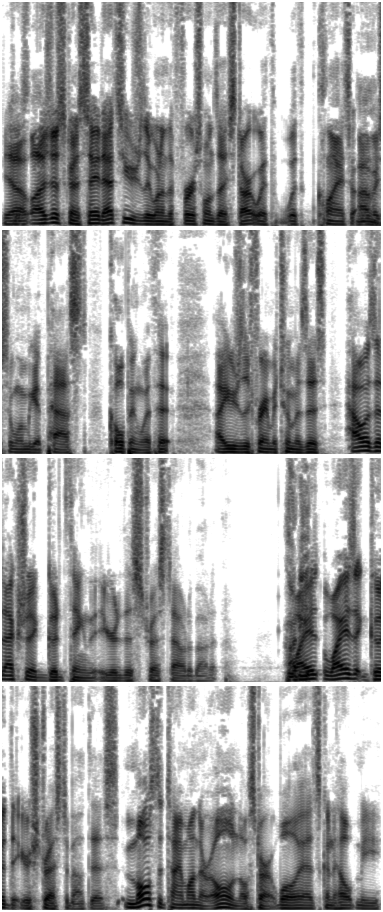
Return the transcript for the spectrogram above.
Yeah, well, I was just going to say that's usually one of the first ones I start with with clients. Mm. Obviously, when we get past coping with it, I usually frame it to them as this: How is it actually a good thing that you're this stressed out about it? How Why you- is, why is it good that you're stressed about this? Most of the time, on their own, they'll start. Well, yeah, it's going to help me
